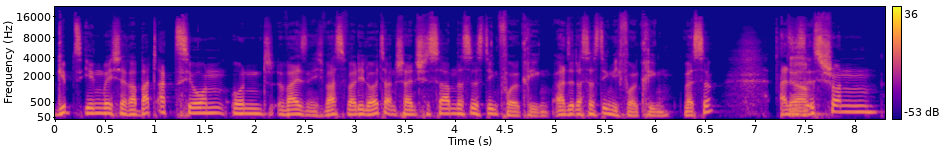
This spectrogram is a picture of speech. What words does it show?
gibt's irgendwelche Rabattaktionen und weiß nicht was, weil die Leute anscheinend Schiss haben, dass sie das Ding vollkriegen. Also, dass sie das Ding nicht vollkriegen, weißt du? Also, Ja. es ist schon,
